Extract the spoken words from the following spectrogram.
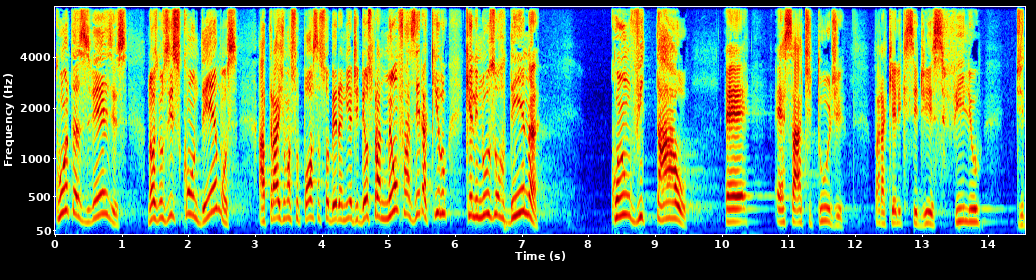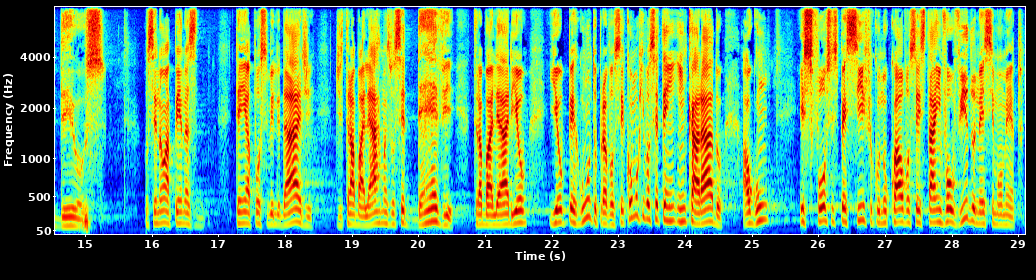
Quantas vezes nós nos escondemos atrás de uma suposta soberania de Deus para não fazer aquilo que Ele nos ordena. Quão vital é essa atitude para aquele que se diz filho de Deus. Você não apenas tem a possibilidade de trabalhar, mas você deve trabalhar. E eu, e eu pergunto para você, como que você tem encarado algum esforço específico no qual você está envolvido nesse momento?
